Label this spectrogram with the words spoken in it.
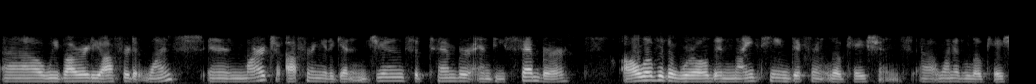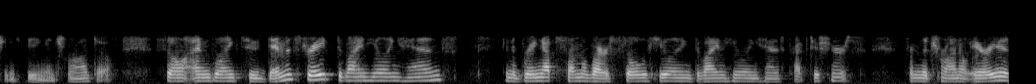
Uh, we've already offered it once in March, offering it again in June, September, and December, all over the world in 19 different locations. Uh, one of the locations being in Toronto. So I'm going to demonstrate Divine Healing Hands. Going to bring up some of our Soul Healing, Divine Healing Hands practitioners from the Toronto area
